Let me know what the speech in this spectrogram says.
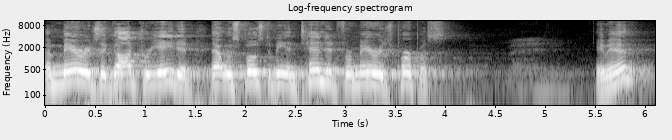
A marriage that God created that was supposed to be intended for marriage purpose. Amen? Amen?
